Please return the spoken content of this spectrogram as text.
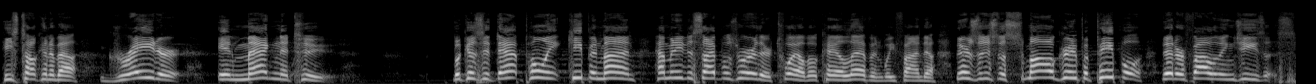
He's talking about greater in magnitude. Because at that point, keep in mind, how many disciples were there? 12. Okay, 11, we find out. There's just a small group of people that are following Jesus.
